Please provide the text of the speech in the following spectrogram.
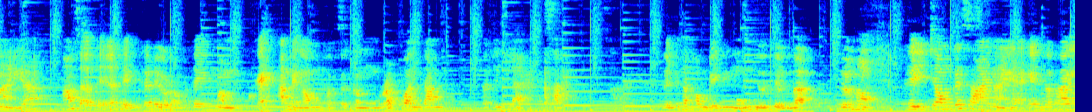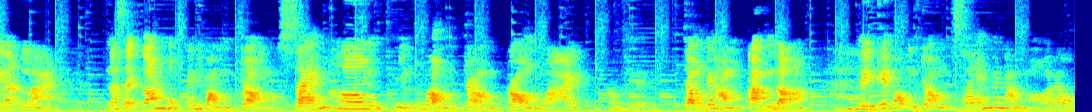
này á nó sẽ thể hiện cái điều đầu tiên mà các anh đàn ông thật sự cần rất quan tâm đó chính là cái size để chúng ta không bị đi ngủ giữa chừng đó được không? Thì trong cái size này á em sẽ thấy á là nó sẽ có một cái vòng tròn sáng hơn những vòng tròn còn lại. Ok. Trong cái hồng tâm đó. Thì cái vòng tròn sáng nó nằm ở đâu?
